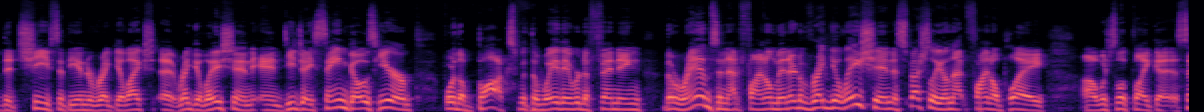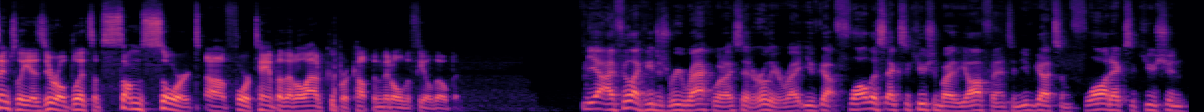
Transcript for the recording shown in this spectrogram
the Chiefs at the end of regulation. Uh, regulation. And DJ, same goes here for the Bucks with the way they were defending the Rams in that final minute of regulation, especially on that final play, uh, which looked like a, essentially a zero blitz of some sort uh, for Tampa that allowed Cooper Kupp the middle of the field open. Yeah, I feel like you just re-rack what I said earlier, right? You've got flawless execution by the offense, and you've got some flawed execution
